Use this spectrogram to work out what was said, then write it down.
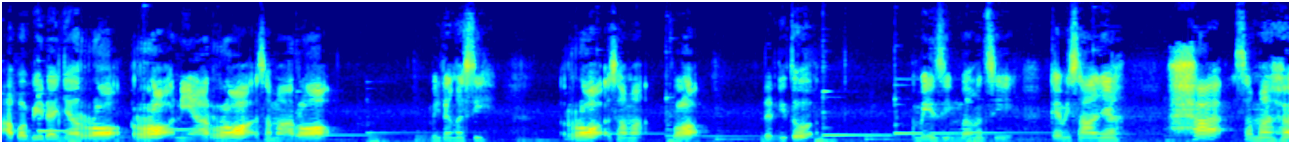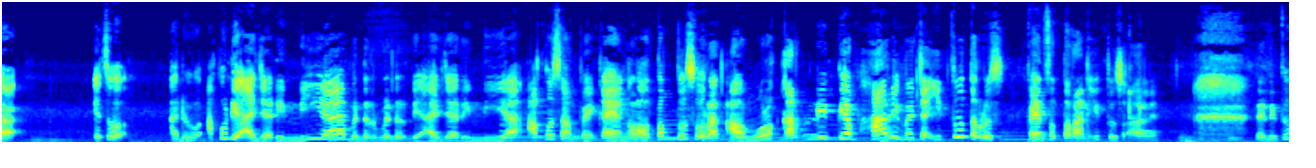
Apa bedanya ro ro nih ya ro sama ro? Beda nggak sih? Ro sama lo dan itu amazing banget sih. Kayak misalnya h sama h itu aduh aku diajarin dia bener-bener diajarin dia. Aku sampai kayak ngelotok tuh surat al-mulk karena di tiap hari baca itu terus pengen setoran itu soalnya. Dan itu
